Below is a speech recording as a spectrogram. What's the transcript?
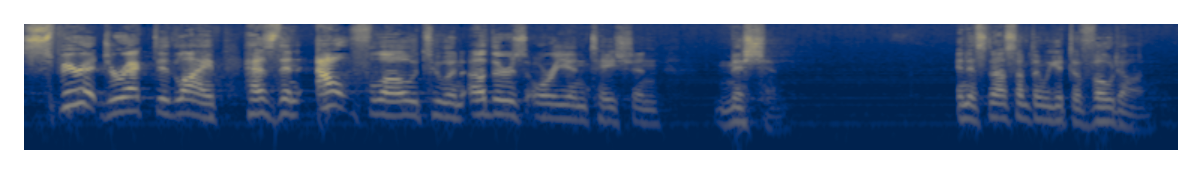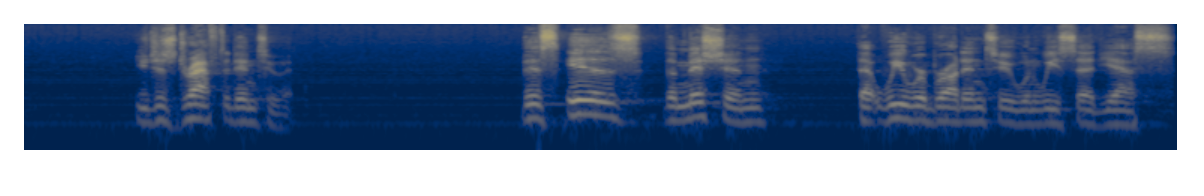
spirit directed life has an outflow to an others orientation mission and it's not something we get to vote on. You just drafted into it. This is the mission that we were brought into when we said yes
